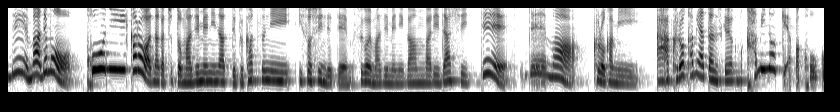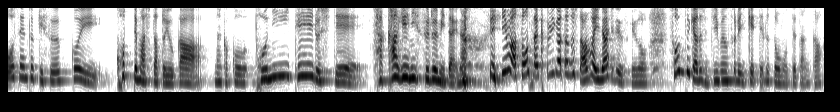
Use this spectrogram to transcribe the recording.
で、まあでも、高2からはなんかちょっと真面目になって部活に勤しんでて、すごい真面目に頑張り出して、で、まあ、黒髪ああ、黒髪やったんですけど、髪の毛やっぱ高校生の時すっごい凝ってましたというか、なんかこう、ポニーテールして逆毛にするみたいな。今そんな髪型の人あんまいないですけど、その時私自分それいけてると思ってたんか。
